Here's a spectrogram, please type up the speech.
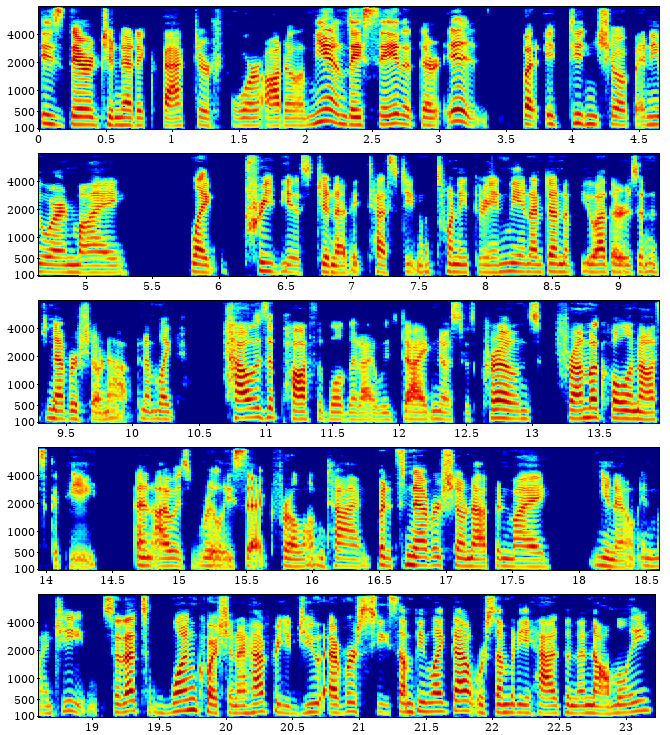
is there a genetic factor for autoimmune? They say that there is, but it didn't show up anywhere in my like previous genetic testing with 23andMe. And I've done a few others and it's never shown up. And I'm like, how is it possible that I was diagnosed with Crohn's from a colonoscopy and I was really sick for a long time, but it's never shown up in my you know, in my gene. So that's one question I have for you. Do you ever see something like that where somebody has an anomaly?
